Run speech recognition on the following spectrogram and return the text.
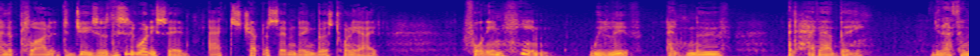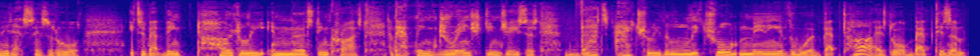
and applied it to Jesus. This is what he said Acts chapter 17, verse 28 For in him we live and move and have our being. You know, for me, that says it all. It's about being totally immersed in Christ, about being drenched in Jesus. That's actually the literal meaning of the word baptized or baptism.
